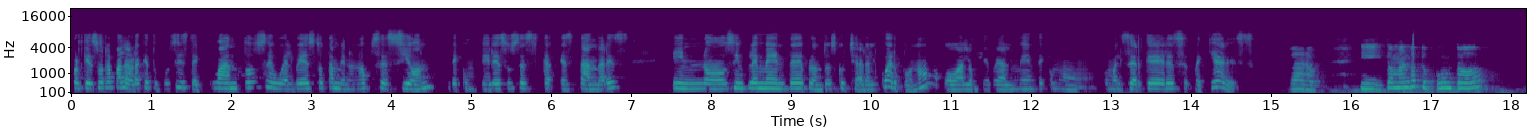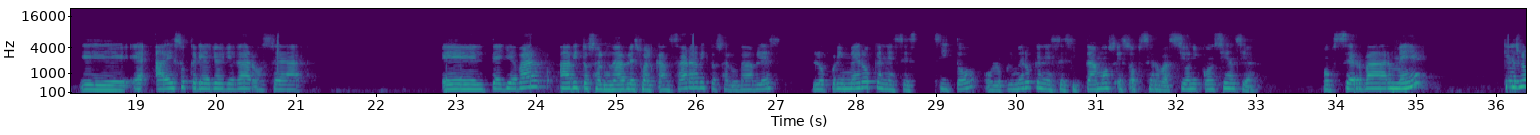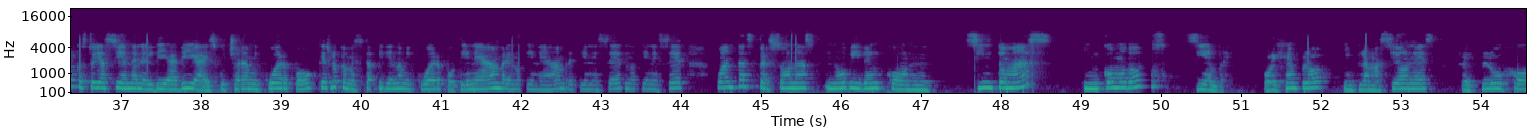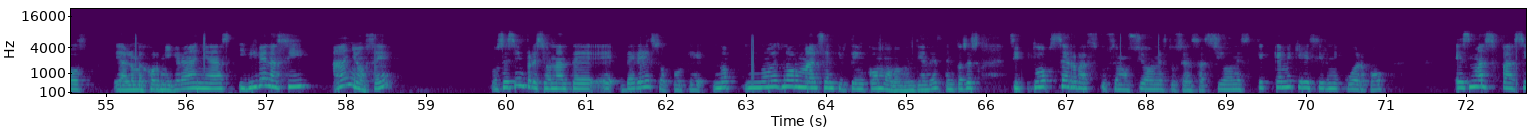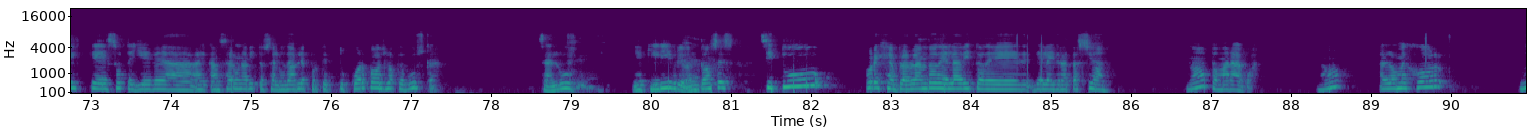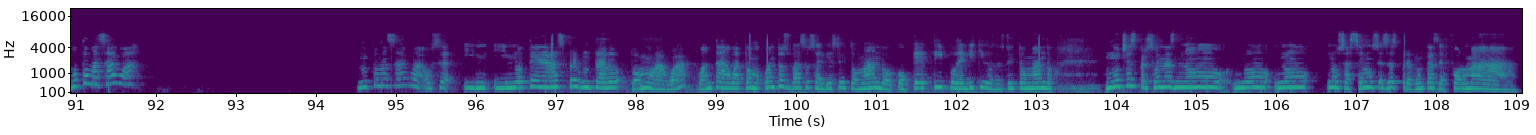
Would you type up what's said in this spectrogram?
porque es otra palabra que tú pusiste, cuánto se vuelve esto también una obsesión de cumplir esos estándares y no simplemente de pronto escuchar al cuerpo, ¿no? O a lo que realmente como, como el ser que eres requieres. Claro. Y tomando tu punto, eh, eh, a eso quería yo llegar, o sea, el de llevar hábitos saludables o alcanzar hábitos saludables, lo primero que necesito o lo primero que necesitamos es observación y conciencia. Observarme qué es lo que estoy haciendo en el día a día, escuchar a mi cuerpo, qué es lo que me está pidiendo mi cuerpo, tiene hambre, no tiene hambre, tiene sed, no tiene sed. ¿Cuántas personas no viven con síntomas incómodos siempre? Por ejemplo, inflamaciones, reflujos, eh, a lo mejor migrañas, y viven así años, ¿eh? Pues es impresionante eh, ver eso, porque no, no es normal sentirte incómodo, ¿me entiendes? Entonces, si tú observas tus emociones, tus sensaciones, ¿qué, qué me quiere decir mi cuerpo? Es más fácil que eso te lleve a alcanzar un hábito saludable porque tu cuerpo es lo que busca. Salud y equilibrio. Entonces, si tú, por ejemplo, hablando del hábito de, de la hidratación, ¿no? Tomar agua, ¿no? a lo mejor no tomas agua. No tomas agua, o sea, y, no te has preguntado, ¿tomo agua? ¿Cuánta agua tomo? ¿Cuántos vasos al día estoy tomando? ¿O qué tipo de líquidos estoy tomando? Muchas personas no, no, no nos hacemos esas preguntas de forma,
